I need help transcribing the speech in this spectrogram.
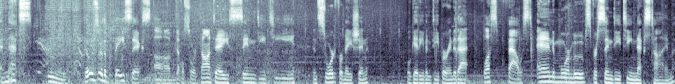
And that's... Mm, those are the basics of Devil Sword Dante, Sin DT, and Sword Formation. We'll get even deeper into that, plus Faust, and more moves for Sin DT next time.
